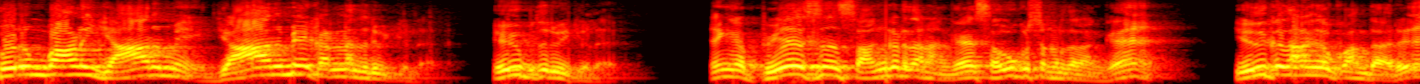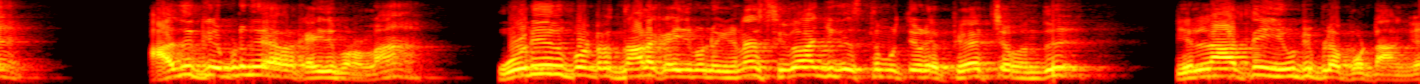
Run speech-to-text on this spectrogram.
பெரும்பாலும் யாருமே யாருமே கண்ணம் தெரிவிக்கல எதிர்ப்பு தெரிவிக்கல. எங்க பேசுன சங்கர் தானாங்க சவுக்கு சங்கர் தானாங்க? எதுக்கு தானங்க உட்காந்தாரு அதுக்கு எப்படிங்க அவர் கைது பண்ணலாம்? ஒளியூர் பண்றதுனால கைது பண்ணுவீங்கன்னா சிவாஜி கிருஷ்ணமூர்த்தியோட பேச்சை வந்து எல்லாத்தையும் யூடியூப்ல போட்டாங்க.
